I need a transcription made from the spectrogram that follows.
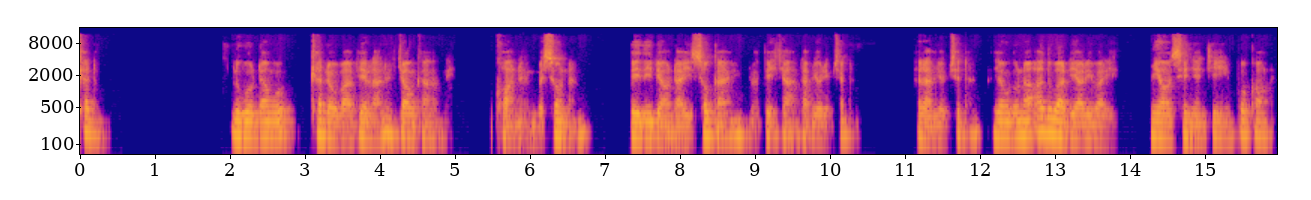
ခက်တယ်လူကိုတန်းဖို့ခက်တော့ပါဖြစ်လာတယ်ကြောင်းခံနေခွာနေမစွန့်နိုင်ပေသီတောင်ဒါကြီးဆုတ်ကန်ပြီးတေချာဒါမျိုးတွေဖြစ်တယ်အဲ့ဒါမျိုးဖြစ်တယ်အကြောင်းကုဏအတုဝတရားတွေပါ မြောင်ဆင်ញင်ကြည့်ပို့ကောင်းတယ်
